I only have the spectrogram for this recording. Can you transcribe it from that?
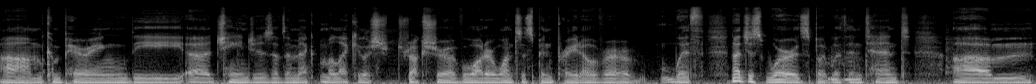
um, comparing the uh, changes of the mec- molecular structure of water once it's been prayed over with not just words but with intent. Um,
